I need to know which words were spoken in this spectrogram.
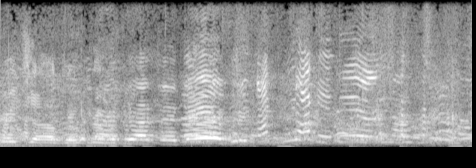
Great job, though. You out there dancing. I love it, man.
